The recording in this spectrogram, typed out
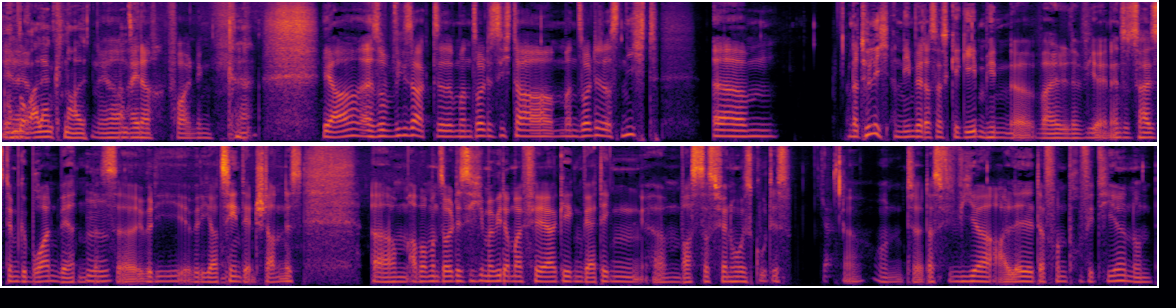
Ja, haben doch ja. alle einen Knall. Ja, Ganz einer vor allen Dingen. Ja. Ja, also wie gesagt, äh, man sollte sich da, man sollte das nicht, ähm, natürlich nehmen wir das als gegeben hin, äh, weil wir in ein Sozialsystem geboren werden, Mhm. das äh, über die, über die Jahrzehnte entstanden ist. Ähm, aber man sollte sich immer wieder mal vergegenwärtigen, ähm, was das für ein hohes Gut ist. Ja. und äh, dass wir alle davon profitieren und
